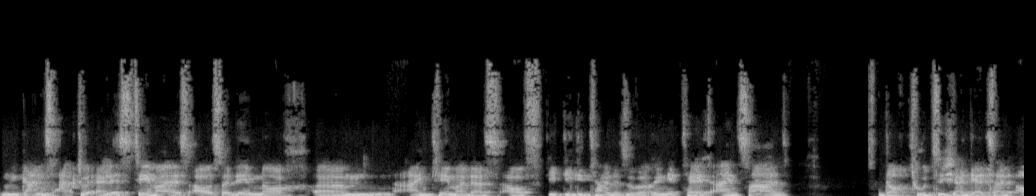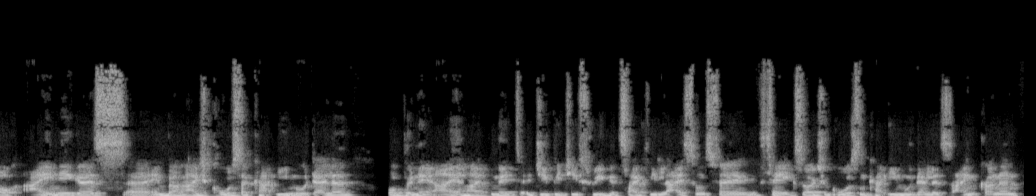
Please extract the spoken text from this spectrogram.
Ein ganz aktuelles Thema ist außerdem noch ähm, ein Thema, das auf die digitale Souveränität einzahlt. Doch tut sich ja derzeit auch einiges äh, im Bereich großer KI-Modelle OpenAI hat mit GPT-3 gezeigt, wie leistungsfähig solche großen KI-Modelle sein können.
